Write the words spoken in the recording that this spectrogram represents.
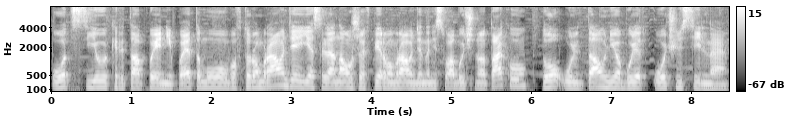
от силы крита Пенни. Поэтому во втором раунде, если она уже в первом раунде нанесла обычную атаку, то ульта у нее будет очень сильная.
